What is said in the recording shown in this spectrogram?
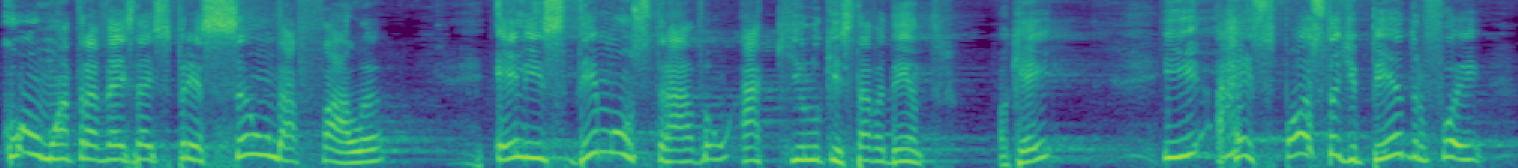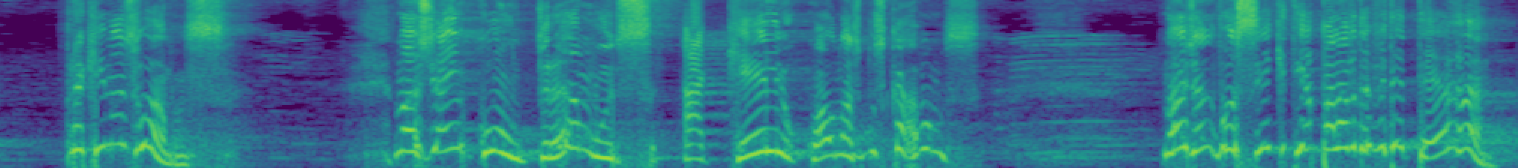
como, através da expressão da fala, eles demonstravam aquilo que estava dentro, ok? E a resposta de Pedro foi: para quem nós vamos? Nós já encontramos aquele o qual nós buscávamos. Nós já, você que tem a palavra da vida eterna.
